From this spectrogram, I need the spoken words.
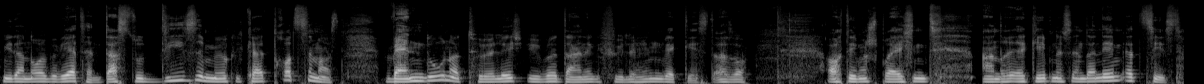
wieder neu bewerten, dass du diese Möglichkeit trotzdem hast, wenn du natürlich über deine Gefühle hinweggehst. Also auch dementsprechend andere Ergebnisse in deinem Leben erzielst.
